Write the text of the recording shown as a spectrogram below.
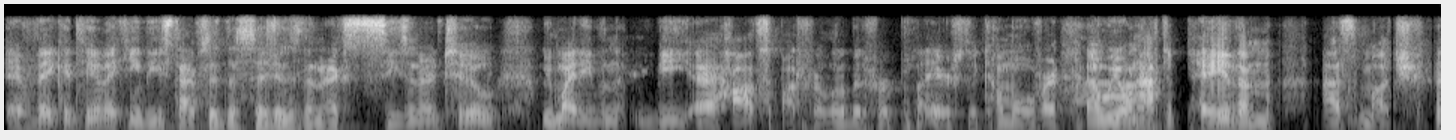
if they continue making these types of decisions the next season or two, we might even be a hot spot for a little bit for players to come over, and we won't have to pay them as much.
